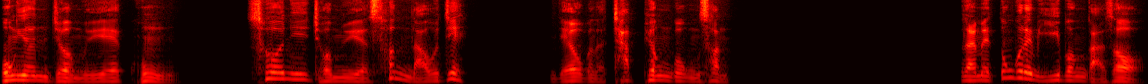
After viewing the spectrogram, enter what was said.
공연점유의 공, 선의점유의 선 나오지? 내어보다 자평공선. 그 다음에 동그라미 2번 가서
